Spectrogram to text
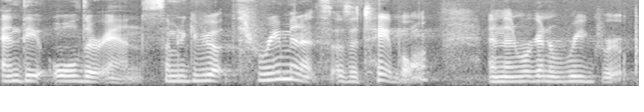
and the older end? So I'm gonna give you about three minutes as a table, and then we're gonna regroup.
